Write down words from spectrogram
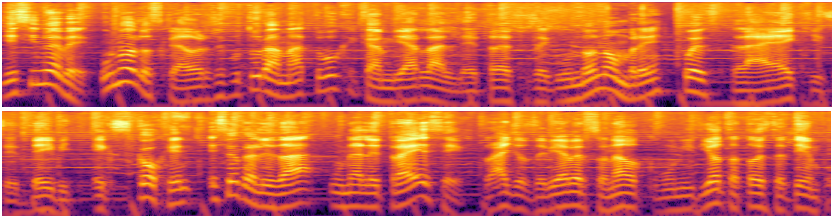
19. Uno de los creadores de Futurama tuvo que cambiar la letra de su segundo nombre, pues la X de David X Cohen es en realidad una letra S. Rayos, debía haber sonado como un idiota todo este tiempo.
